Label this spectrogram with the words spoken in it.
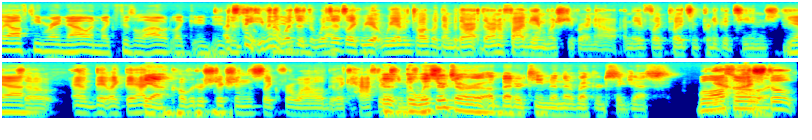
playoff team right now and like fizzle out like it, it That's the thing. Even the Wizards, the doesn't Wizards, like we we haven't talked about them, but they're they're on a five game win streak right now, and they've like played some pretty good teams. yeah So and they like they had Yeah. COVID restrictions like for a while. They, like half their The, team. the Wizards missing. are a better team than their record suggests. well yeah, also I still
